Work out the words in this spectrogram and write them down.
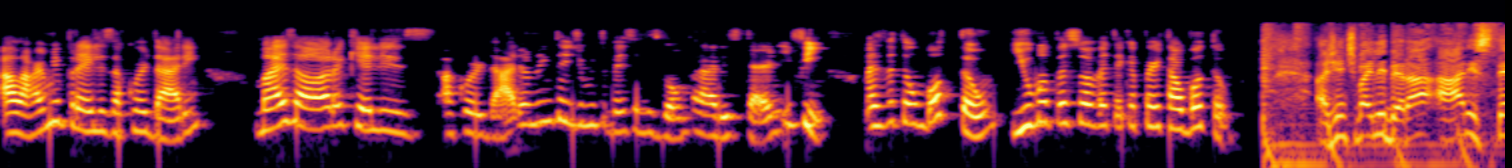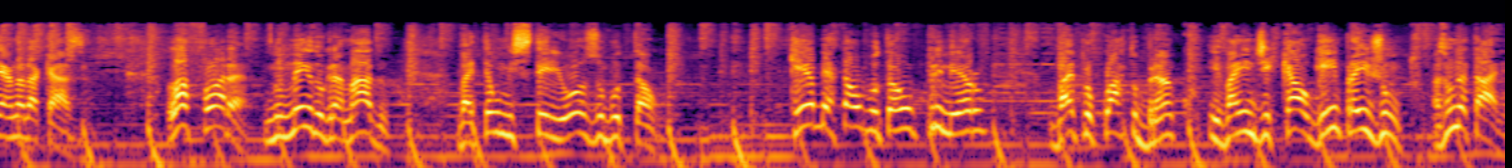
alarme para eles acordarem. Mas a hora que eles acordarem, eu não entendi muito bem se eles vão para a área externa. Enfim, mas vai ter um botão e uma pessoa vai ter que apertar o botão. A gente vai liberar a área externa da casa. Lá fora, no meio do gramado, vai ter um misterioso botão. Quem apertar o botão primeiro vai para o quarto branco e vai indicar alguém para ir junto. Mas um detalhe:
